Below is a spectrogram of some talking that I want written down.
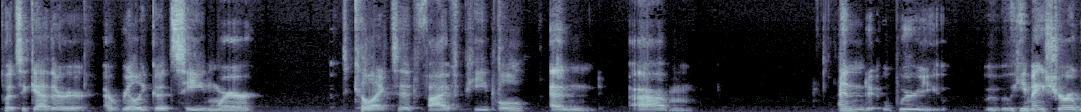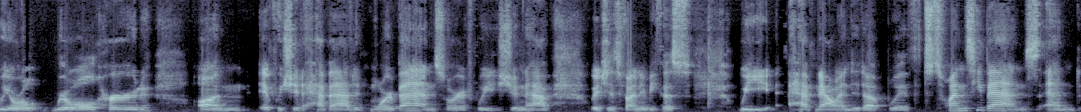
put together a really good team where collected five people and um and we he makes sure we all, we're all heard on if we should have added more bands or if we shouldn't have which is funny because we have now ended up with 20 bands and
